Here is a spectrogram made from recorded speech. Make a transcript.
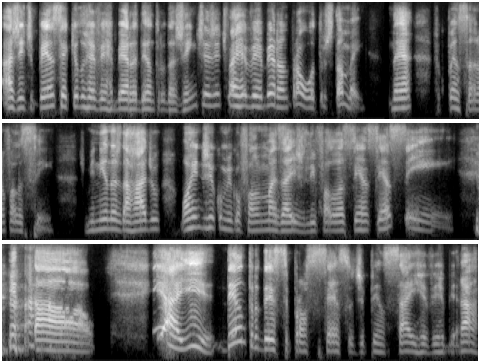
a gente pensa e aquilo reverbera dentro da gente e a gente vai reverberando para outros também, né? Fico pensando, eu falo assim, as meninas da rádio morrem de rir comigo, eu falo, mas a Isli falou assim, assim, assim, e tal. E aí, dentro desse processo de pensar e reverberar,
